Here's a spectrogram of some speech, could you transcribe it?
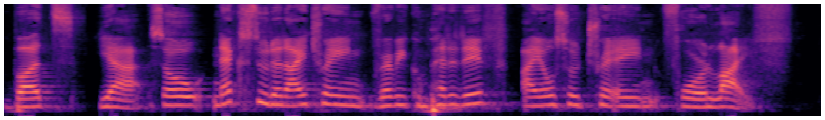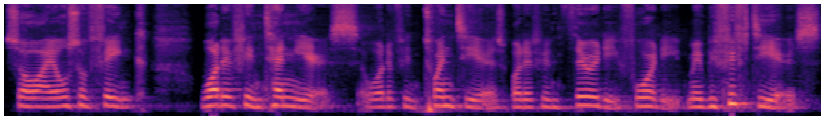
But yeah, so next to that, I train very competitive. I also train for life. So I also think, what if in 10 years? What if in 20 years? What if in 30, 40, maybe 50 years?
